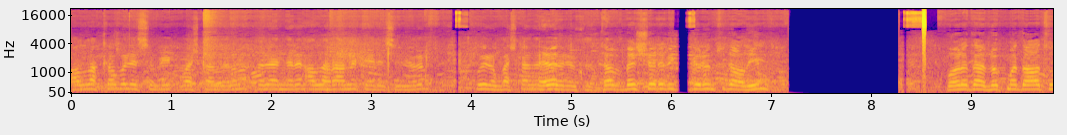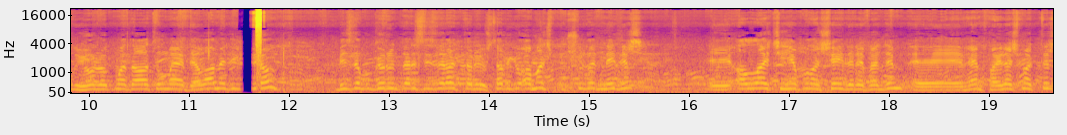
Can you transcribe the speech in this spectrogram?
Allah kabul etsin büyük başkanlarıma. Ölenlere Allah rahmet eylesin diyorum. Buyurun başkanlarım Evet, tabii ben şöyle bir görüntü de alayım. Bu arada lokma dağıtılıyor. Lokma dağıtılmaya devam ediliyor. Biz de bu görüntüleri sizlere aktarıyoruz. Tabii ki amaç şurada nedir? Ee, Allah için yapılan şeyler efendim e, hem paylaşmaktır.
